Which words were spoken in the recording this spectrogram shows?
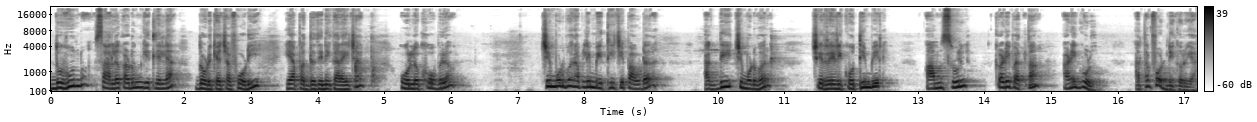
धुवून सालं काढून घेतलेल्या दोडक्याच्या फोडी या पद्धतीने करायच्या. ओलं खोबरं चिमूटभर आपली मेथीची पावडर अगदी चिमूटभर चिरलेली कोथिंबीर आमसूल कढीपत्ता आणि गूळ. आता फोडणी करूया.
